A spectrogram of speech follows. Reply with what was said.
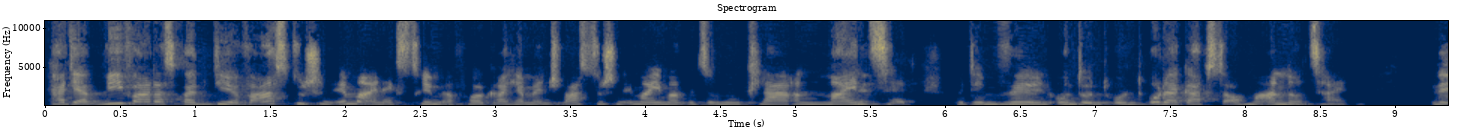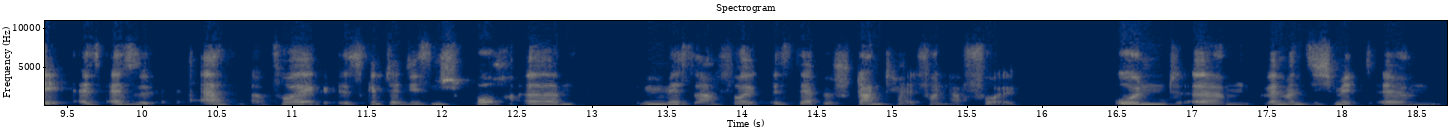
Katja, wie war das bei dir? Warst du schon immer ein extrem erfolgreicher Mensch? Warst du schon immer jemand mit so einem klaren Mindset, mit dem Willen und, und, und? Oder gab es da auch mal andere Zeiten? Nee, also Erfolg, es gibt ja diesen Spruch, ähm, Misserfolg ist der Bestandteil von Erfolg. Und ähm, wenn man sich mit ähm,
